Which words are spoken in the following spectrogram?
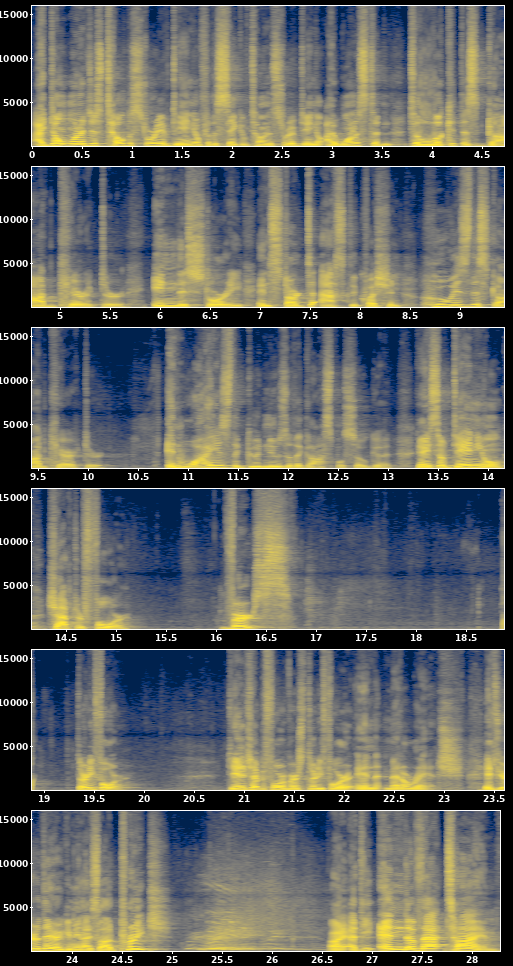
I don't want to just tell the story of Daniel for the sake of telling the story of Daniel. I want us to, to look at this God character in this story and start to ask the question who is this God character? And why is the good news of the gospel so good? Okay, so Daniel chapter 4, verse 34. Daniel chapter 4, verse 34 in Meadow Ranch. If you're there, give me a nice loud preach. All right, at the end of that time,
